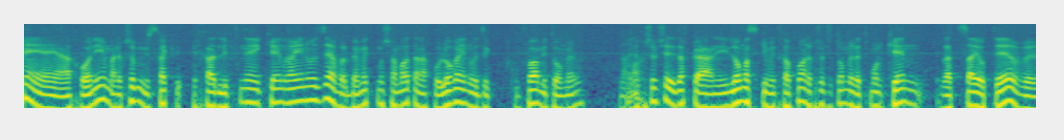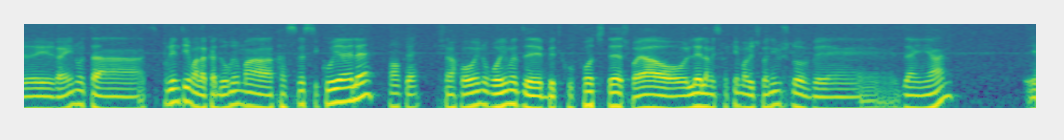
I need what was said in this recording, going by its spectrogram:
אה, האחרונים, אני חושב במשחק אחד לפני כן ראינו את זה, אבל באמת כמו שאמרת, אנחנו לא ראינו את זה תקופה מתומר. נכון. אני חושב שדווקא, אני לא מסכים איתך פה, אני חושב שתומר אתמול כן רצה יותר, וראינו את הספרינטים על הכדורים החסרי סיכוי האלה, אוקיי. שאנחנו ראינו, רואים את זה בתקופות, שאתה יודע, שהוא היה עולה למשחקים הראשונים שלו, וזה העניין. אה,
